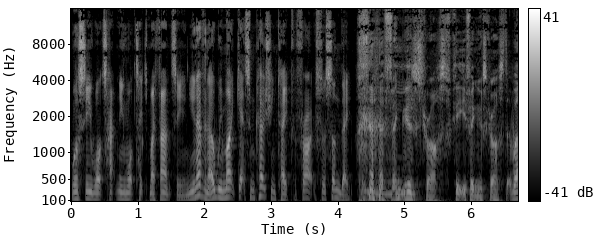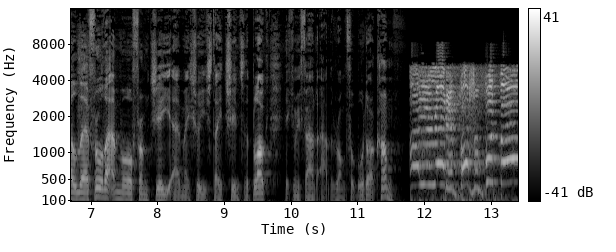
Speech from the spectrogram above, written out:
we'll see what's happening, what takes my fancy. And you never know, we might get some coaching tape for Friday, for Sunday. fingers crossed. Keep your fingers crossed. Well, uh, for all that and more from Gee, uh, make sure you stay tuned to the blog. It can be found at thewrongfootball.com. Are you ready for some football?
